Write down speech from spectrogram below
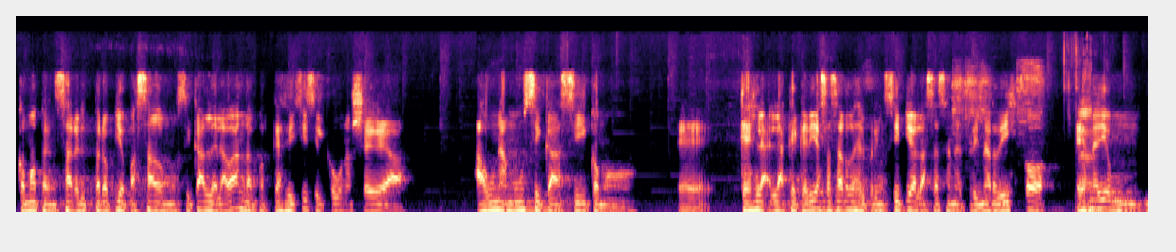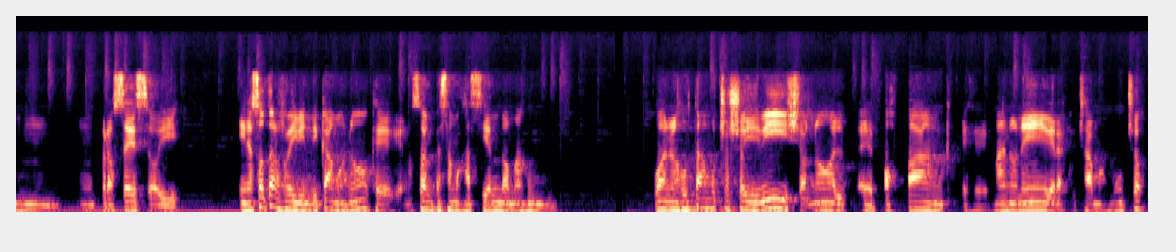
cómo pensar el propio pasado musical de la banda, porque es difícil que uno llegue a, una música así como, eh, que es la, que querías hacer desde el principio, la haces en el primer disco, es medio un, proceso y, nosotros reivindicamos, ¿no? Que, nosotros empezamos haciendo más un... Bueno, nos gustaba mucho Joy Division, ¿no? El eh, post-punk, eh, Mano Negra, escuchábamos mucho.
